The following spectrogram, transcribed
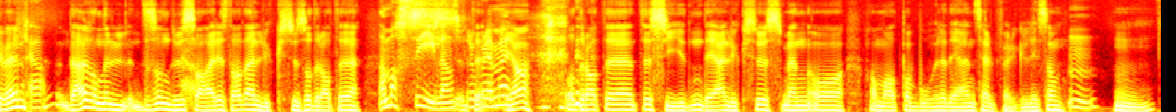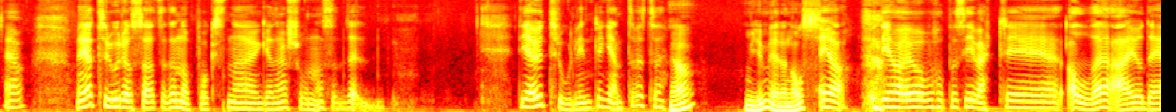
Allikevel. Ja. Det er sånn, som du sa her i stad, det er luksus å dra til Det er masse ilandsproblemer. ja, å dra til, til Syden, det er luksus, men å ha mat på bordet, det er en selvfølge, liksom. Mm. Mm. Ja, men jeg tror også at den oppvoksende generasjonen altså det, De er utrolig intelligente, vet du. Ja, mye mer enn oss. Ja, og de har jo holdt på å si vært i Alle er jo det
